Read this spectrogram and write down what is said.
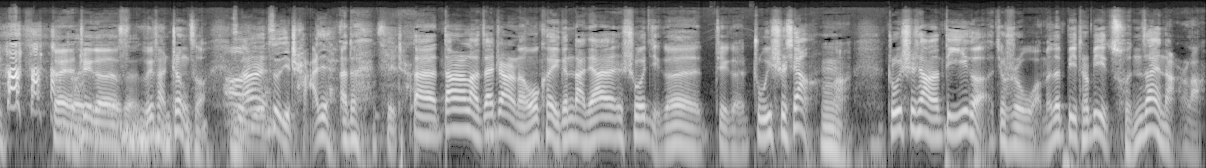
对，这个违反政策。当自己然，自己查去，啊，对，自己查。呃，当然了，在这儿呢，我可以跟大家说几个这个注意事项嗯啊。注意事项的，第一个就是我们的比特币存在哪儿了。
